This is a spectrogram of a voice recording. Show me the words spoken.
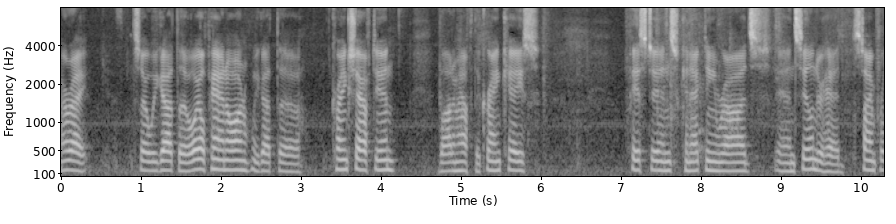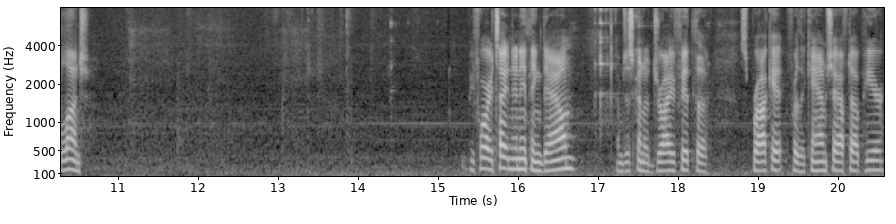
All right. So we got the oil pan on. We got the crankshaft in, bottom half of the crankcase, pistons, connecting rods, and cylinder head. It's time for lunch. Before I tighten anything down, I'm just going to dry fit the sprocket for the camshaft up here.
